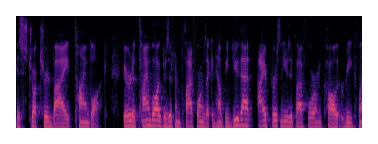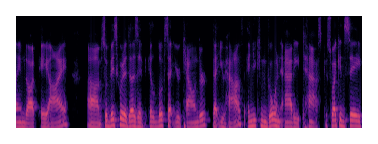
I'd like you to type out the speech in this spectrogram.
is structured by time block. If you ever heard of time block, there's different platforms that can help you do that. I personally use a platform called Reclaim.ai. Um, so basically, what it does, it it looks at your calendar that you have, and you can go and add a task. So I can say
